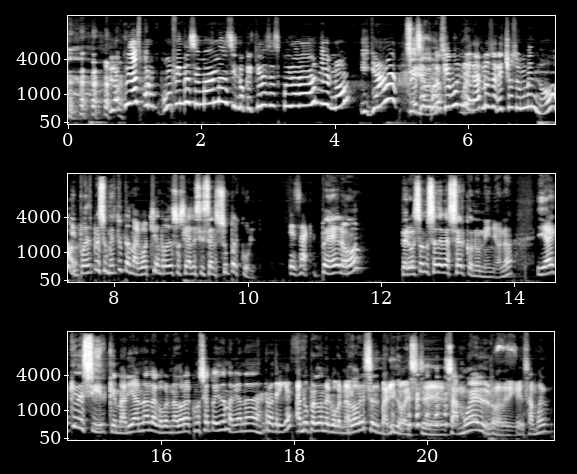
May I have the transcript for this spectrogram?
Lo cuidas por un fin de semana si lo que quieres es cuidar a alguien, ¿no? Y ya. Sí, o sea, además, ¿por qué vulnerar los derechos de un menor? Y puedes presumir tu Tamagotchi en redes sociales y ser súper cool. Exacto. Pero, pero eso no se debe hacer con un niño, ¿no? Y hay que decir que Mariana, la gobernadora, ¿cómo se ha pedido Mariana? ¿Rodríguez? Ah, no, perdón, el gobernador es el marido, este, Samuel Rodríguez. Samuel,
